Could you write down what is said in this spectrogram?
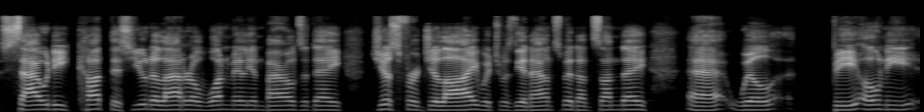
Saudi cut this unilateral 1 million barrels a day just for July, which was the announcement on Sunday, uh, will be only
